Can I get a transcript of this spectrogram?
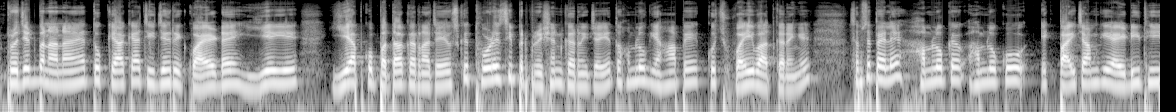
प्रोजेक्ट बनाना है तो क्या क्या चीज़ें रिक्वायर्ड है, ये ये ये आपको पता करना चाहिए, उसके थोड़ी सी प्रिपरेशन करनी चाहिए तो हम लोग यहाँ पे कुछ वही बात करेंगे। सबसे पहले हम लोग के, हम लोग को एक पाईचाम की आईडी थी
